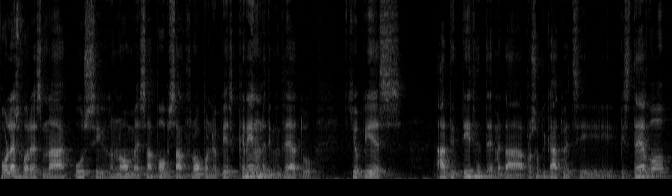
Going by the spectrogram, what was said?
πολλές φορές να ακούσει γνώμες, απόψεις ανθρώπων οι οποίες κρίνουν την ιδέα του και οι οποίες αντιτίθεται με τα προσωπικά του έτσι πιστεύω.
